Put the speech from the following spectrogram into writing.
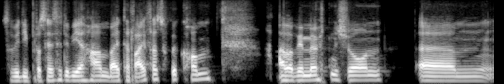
sowie die Prozesse, die wir haben, weiter reifer zu bekommen. Aber wir möchten schon ähm,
